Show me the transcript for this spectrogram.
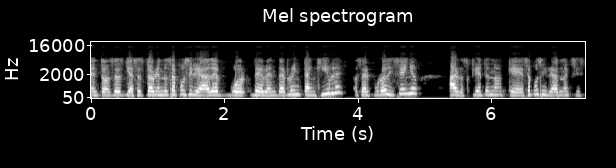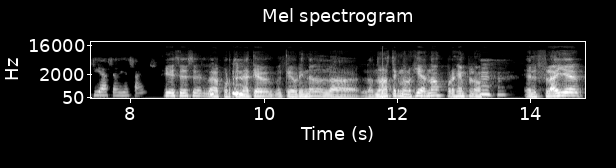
Entonces ya se está abriendo esa posibilidad de, de vender lo intangible, o sea, el puro diseño, a los clientes, ¿no? Que esa posibilidad no existía hace 10 años. Sí, esa es la oportunidad que, que brindan las nuevas tecnologías, ¿no? Por ejemplo, el flyer,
